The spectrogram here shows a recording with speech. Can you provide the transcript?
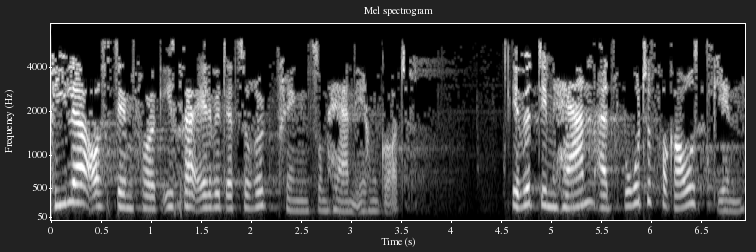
Viele aus dem Volk Israel wird er zurückbringen zum Herrn, ihrem Gott. Ihr wird dem Herrn als Bote vorausgehen,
